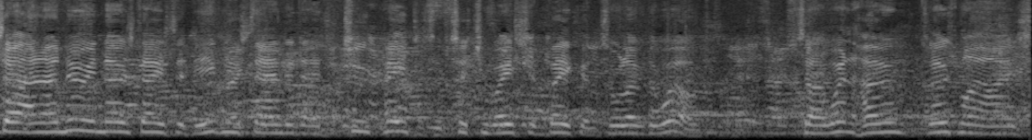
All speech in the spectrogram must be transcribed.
So, and I knew in those days that the Evening Standard had two pages of situation vacants all over the world. So I went home, closed my eyes,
